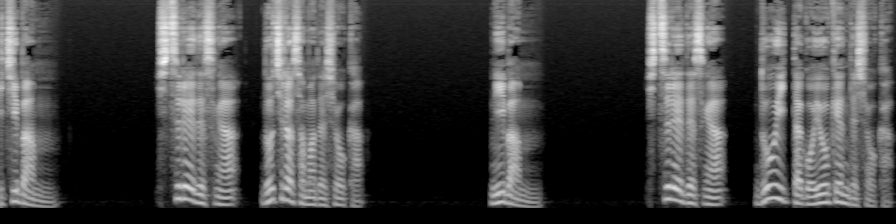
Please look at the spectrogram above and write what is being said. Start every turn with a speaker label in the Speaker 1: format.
Speaker 1: 1番。失礼ですがどちら様でしょうか？2番。失礼ですがどういったご用件でしょうか？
